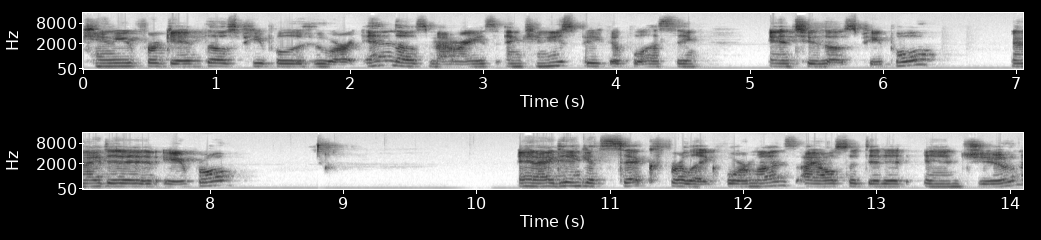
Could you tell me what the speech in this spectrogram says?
Can you forgive those people who are in those memories? And can you speak a blessing into those people? And I did it in April. And I didn't get sick for like four months. I also did it in June.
